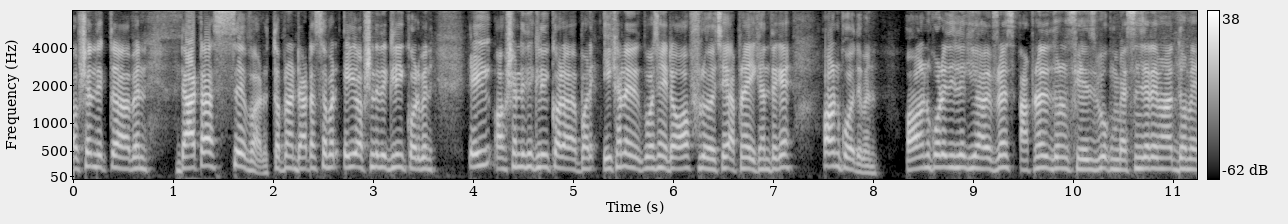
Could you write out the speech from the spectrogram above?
অপশান দেখতে পাবেন ডাটা সেভার তো আপনার ডাটা সেভার এই অপশানটিতে ক্লিক করবেন। এই অপশানটিতে ক্লিক করার পর এখানে দেখতে পাচ্ছেন এটা অফ রয়েছে, আপনারা এখান থেকে অন করে দেবেন। অন করে দিলে কী হবে ফ্রেন্ডস আপনাদের ধরুন ফেসবুক মেসেঞ্জারের মাধ্যমে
